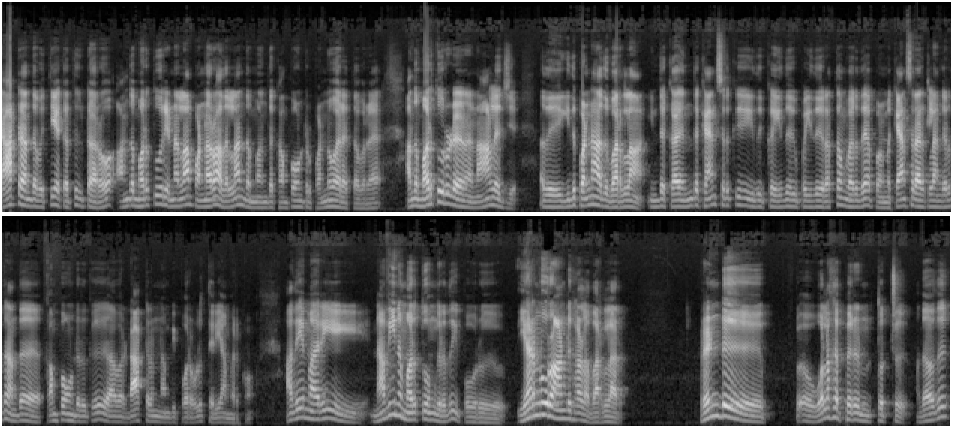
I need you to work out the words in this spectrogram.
யார்கிட்ட அந்த வித்தியை கற்றுக்கிட்டாரோ அந்த மருத்துவர் என்னெல்லாம் பண்ணாரோ அதெல்லாம் அந்த அந்த கம்பவுண்டர் பண்ணுவாரே தவிர அந்த மருத்துவரோட நாலேஜ் அது இது பண்ணால் அது வரலாம். இந்த க இந்த கேன்சருக்கு இது க இது இப்போ இது ரத்தம் வருது அப்போ நம்ம கேன்சராக இருக்கலாங்கிறது அந்த கம்பவுண்டருக்கு அவர் டாக்டர்னு நம்பி போகிறவங்களுக்கு தெரியாமல் இருக்கும். அதே மாதிரி நவீன மருத்துவங்கிறது இப்போ ஒரு இரநூறு ஆண்டுகால வரலாறு. ரெண்டு உலக பெரு தொற்று அதாவது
